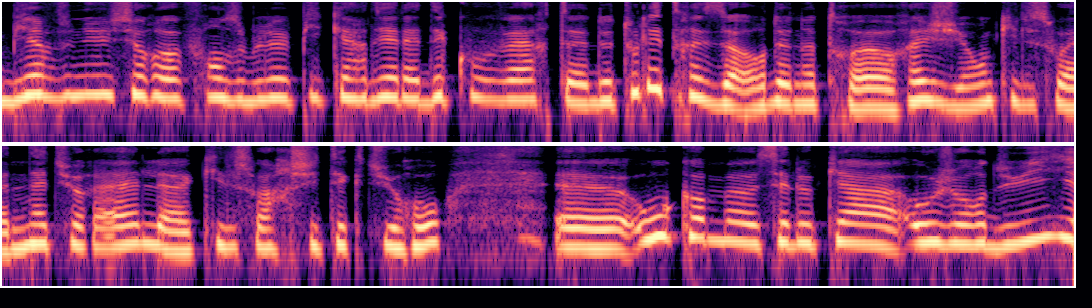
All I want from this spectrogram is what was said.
Bienvenue sur France Bleu Picardie à la découverte de tous les trésors de notre région, qu'ils soient naturels, qu'ils soient architecturaux, euh, ou comme c'est le cas aujourd'hui,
